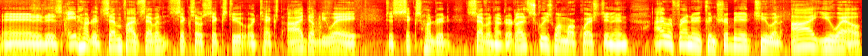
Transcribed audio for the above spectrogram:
and it is 800 757 6062 or text IWA to 600 700. Let's squeeze one more question in. I have a friend who contributed to an IUL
